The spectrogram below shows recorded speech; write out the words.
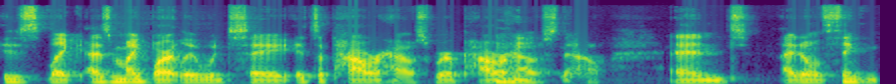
is like, as Mike Bartlett would say, it's a powerhouse. We're a powerhouse mm-hmm. now, and I don't think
